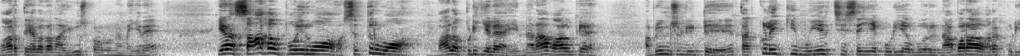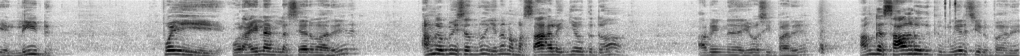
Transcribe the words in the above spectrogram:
வார்த்தைகளை தான் நான் யூஸ் பண்ணணும்னு நினைக்கிறேன். ஏன்னா சாக போயிடுவோம் செத்துருவோம் வாழ பிடிக்கல என்னடா வாழ்க்கை? அப்படின்னு சொல்லிட்டு தற்கொலைக்கு முயற்சி செய்யக்கூடிய ஒரு நபராக வரக்கூடிய லீடு போய் ஒரு ஐலாண்டில் சேருவார். அங்கே போய் சேர்ந்து என்ன நம்ம சாகலை இங்கே வந்துட்டோம்? அப்படின்னு யோசிப்பார். அங்கே சாகிறதுக்கு முயற்சி எடுப்பார்.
